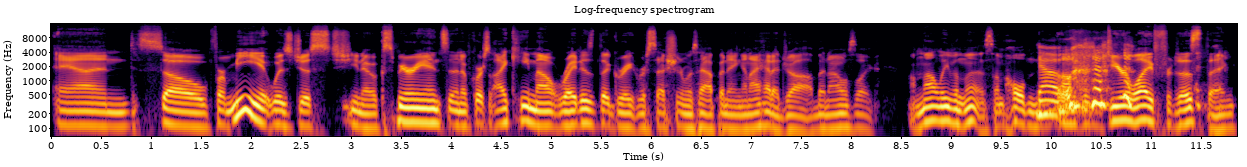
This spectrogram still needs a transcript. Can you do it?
and so for me, it was just, you know, experience. And of course, I came out right as the Great Recession was happening and I had a job and I was like, I'm not leaving this. I'm holding no. on for dear life for this thing.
